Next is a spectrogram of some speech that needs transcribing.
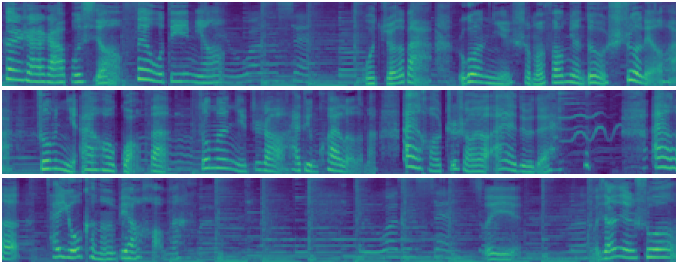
干啥啥不行，废物第一名。我觉得吧，如果你什么方面都有涉猎的话，说明你爱好广泛，说明你至少还挺快乐的嘛。爱好至少要爱，对不对？爱了才有可能变好嘛。所以，我相信说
